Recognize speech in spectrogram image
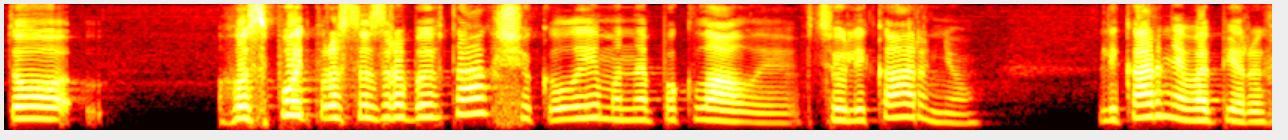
то Господь просто зробив так, що коли мене поклали в цю лікарню, Лікарня, во-первых,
